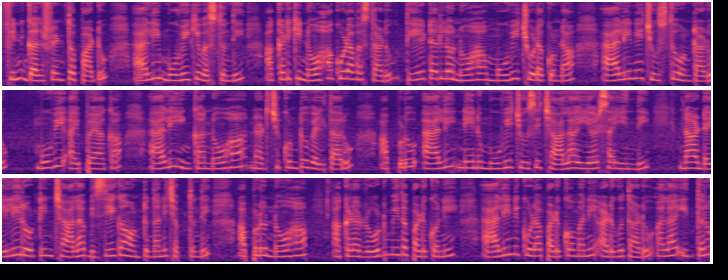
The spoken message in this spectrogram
ఫిన్ గర్ల్ ఫ్రెండ్తో పాటు యాలీ మూవీకి వస్తుంది. అక్కడికి నోహా కూడా వస్తాడు. థియేటర్లో నోహా మూవీ చూడకుండా యాలీనే చూస్తూ ఉంటాడు. మూవీ అయిపోయాక యాలీ ఇంకా నోహా నడుచుకుంటూ వెళ్తారు. అప్పుడు యాలీ నేను మూవీ చూసి చాలా ఇయర్స్ అయ్యింది. నా డైలీ రొటీన్ చాలా బిజీగా ఉంటుందని చెప్తుంది. అప్పుడు నోహా అక్కడ రోడ్డు మీద పడుకొని యాలీని కూడా పడుకోమని అడుగుతాడు. అలా ఇద్దరు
